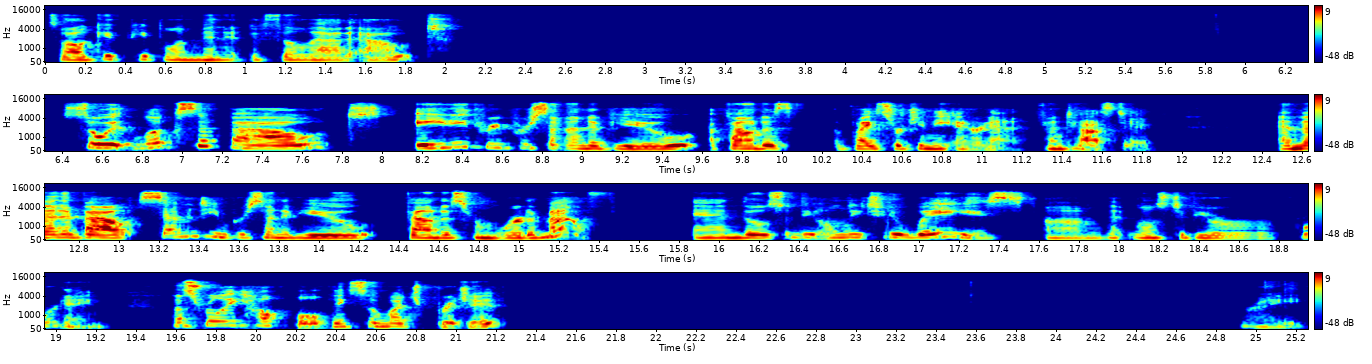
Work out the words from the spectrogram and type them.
So I'll give people a minute to fill that out. So it looks about 83% of you found us by searching the internet. Fantastic. And then about 17% of you found us from word of mouth. And those are the only two ways um, that most of you are reporting. That's really helpful. Thanks so much, Bridget. Right.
